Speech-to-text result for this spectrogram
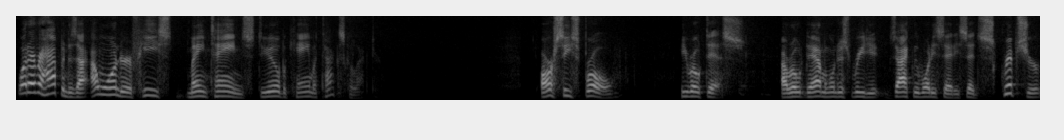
Whatever happened to Zacchaeus? I wonder if he maintained, still became a tax collector. R.C. Sproul, he wrote this. I wrote down, I'm going to just read you exactly what he said. He said, Scripture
